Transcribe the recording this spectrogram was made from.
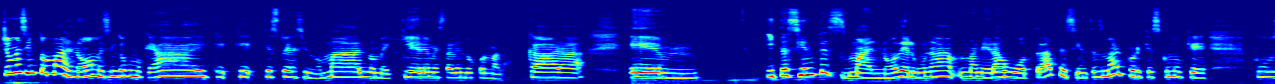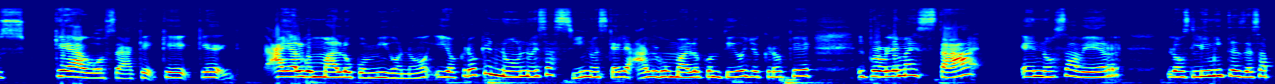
yo me siento mal, ¿no? Me siento como que, ay, ¿qué, qué, qué estoy haciendo mal? No me quiere, me está viendo con mala cara. Eh, y te sientes mal, ¿no? De alguna manera u otra te sientes mal porque es como que, pues, ¿qué hago? O sea, que, que, que hay algo malo conmigo, ¿no? Y yo creo que no, no es así, no es que haya algo malo contigo, yo creo que el problema está en no saber los límites de esa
